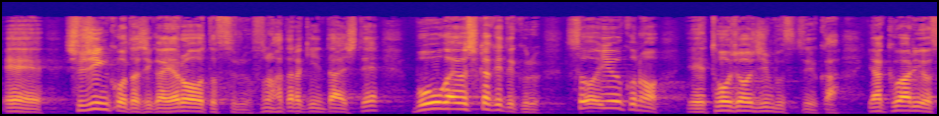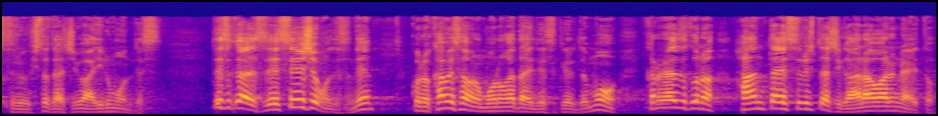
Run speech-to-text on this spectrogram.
えー、主人公たちがやろうとするその働きに対して妨害を仕掛けてくるそういうこの、え登場人物というか役割をする人たちはいるもんです。ですからですね聖書もですねこの神様の物語ですけれども必ずこの反対する人たちが現れないと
